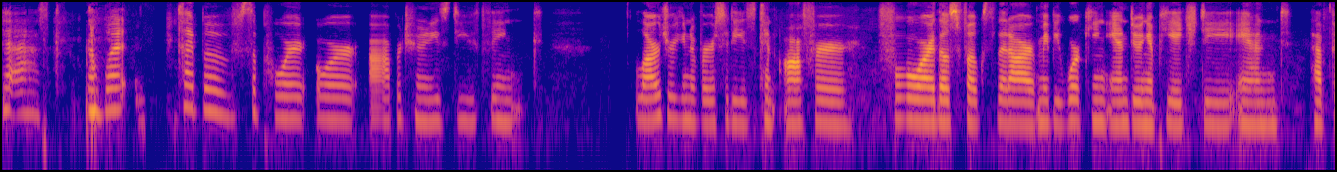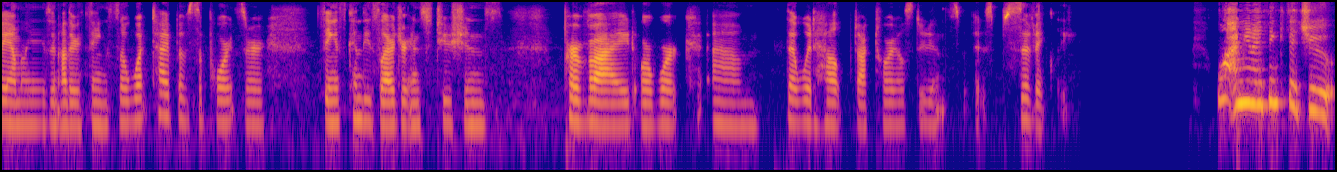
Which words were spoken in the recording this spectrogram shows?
to ask what type of support or opportunities do you think larger universities can offer for those folks that are maybe working and doing a PhD and have families and other things? So, what type of supports or things can these larger institutions provide or work um, that would help doctoral students specifically? Well, I mean, I think that you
